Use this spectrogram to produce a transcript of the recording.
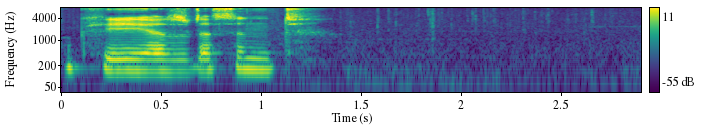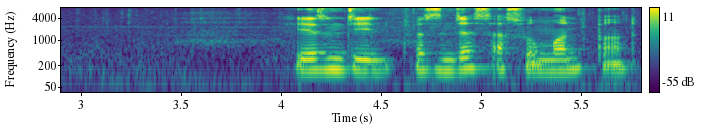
Okay, also das sind... Hier sind die... Was sind das? Achso, Montbart.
